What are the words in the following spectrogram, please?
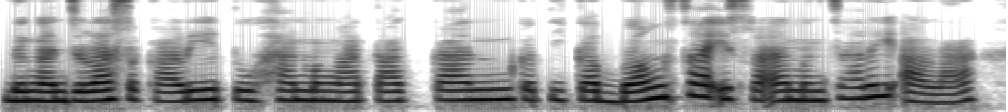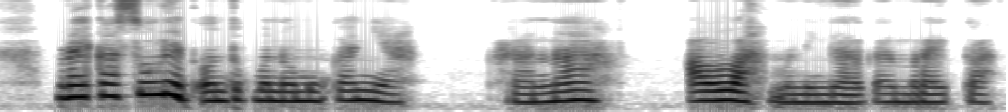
Dengan jelas sekali Tuhan mengatakan ketika bangsa Israel mencari Allah, mereka sulit untuk menemukannya karena Allah meninggalkan mereka.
